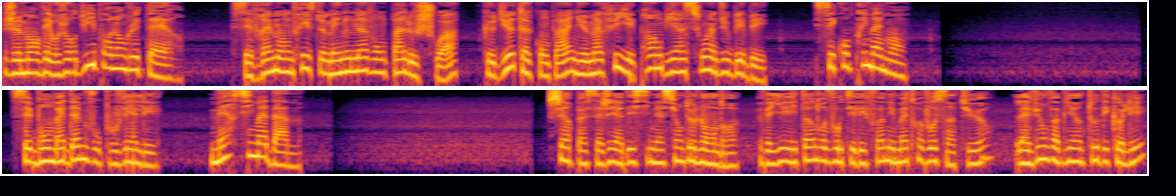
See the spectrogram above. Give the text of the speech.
je m'en vais aujourd'hui pour l'Angleterre. C'est vraiment triste mais nous n'avons pas le choix, que Dieu t'accompagne ma fille et prends bien soin du bébé. C'est compris maman. C'est bon madame vous pouvez aller. Merci madame. Chers passagers à destination de Londres, veuillez éteindre vos téléphones et mettre vos ceintures, l'avion va bientôt décoller,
